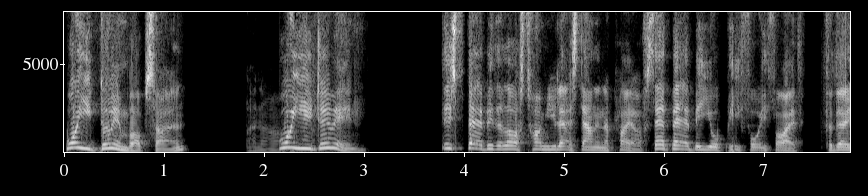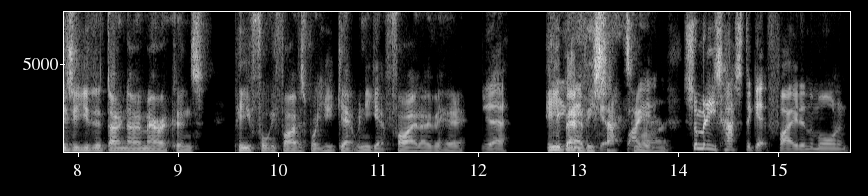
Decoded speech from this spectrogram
What are you doing, Bob Sutton? I know. What are you doing? This better be the last time you let us down in the playoffs. There better be your P45. For those of you that don't know Americans, P45 is what you get when you get fired over here. Yeah. He, He better be sacked tomorrow. Somebody has to get fired in the morning.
